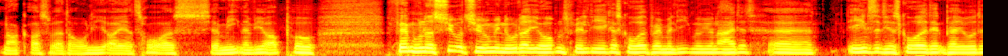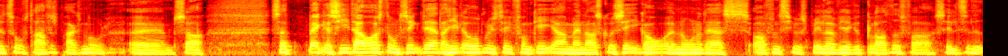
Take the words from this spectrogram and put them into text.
nok også været dårlige, og jeg tror også, jeg mener, vi er oppe på 527 minutter i åbent spil, de ikke har scoret i Premier League nu United. Det eneste, de har scoret i den periode, det er to straffesparksmål. Øh, så så man kan sige, at der er også nogle ting der, der helt åbenlyst ikke fungerer, og man også kunne se i går, at nogle af deres offensive spillere virkede blottet for selvtillid.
